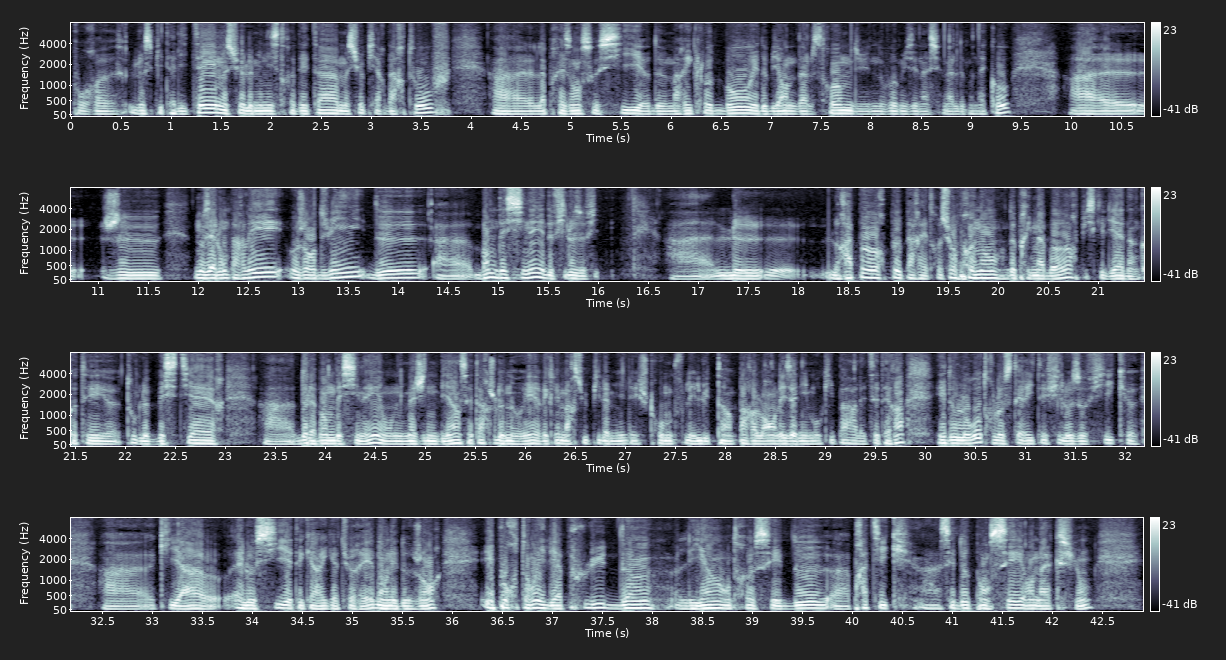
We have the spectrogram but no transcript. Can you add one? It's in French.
pour l'hospitalité, Monsieur le ministre d'État, Monsieur Pierre Dartout, la présence aussi de Marie-Claude Beau et de Björn Dahlström du nouveau musée national de Monaco. je, nous allons parler aujourd'hui de bande dessinée et de philosophie. Euh, le, rapport peut paraître surprenant de prime abord, puisqu'il y a d'un côté euh, tout le bestiaire euh, de la bande dessinée. On imagine bien cette arche de Noé avec les marsupilamis, les schtroumpfs, les lutins parlants, les animaux qui parlent, etc. Et de l'autre, l'austérité philosophique qui a, elle aussi, été caricaturée dans les deux genres. Et pourtant, il y a plus d'un lien entre ces deux pratiques, ces deux pensées en action.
